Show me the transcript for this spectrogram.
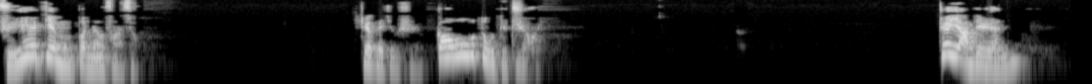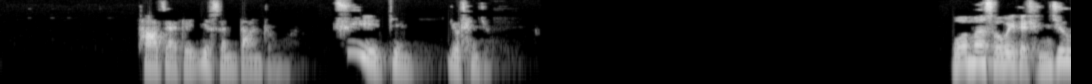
决定不能放松，这个就是高度的智慧。这样的人，他在这一生当中啊决定有成就。我们所谓的成就，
